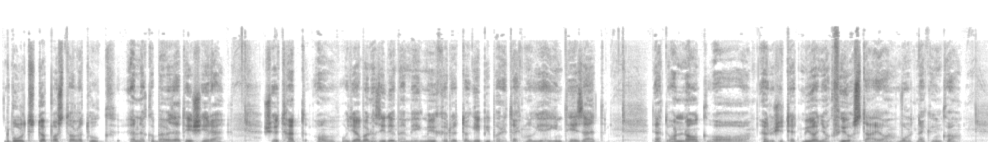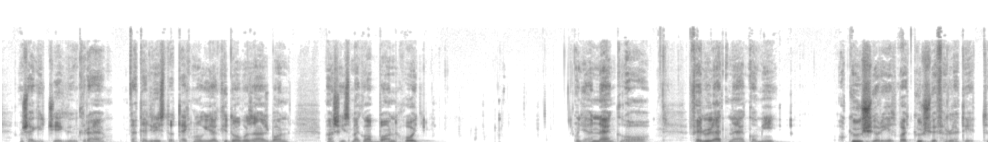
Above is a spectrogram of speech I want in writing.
volt tapasztalatuk ennek a bevezetésére, sőt, hát a, ugye abban az időben még működött a Gépipari Technológiai Intézet, tehát annak a erősített műanyag főosztálya volt nekünk a, a segítségünkre. Tehát egyrészt a technológia kidolgozásban, másrészt meg abban, hogy ugye ennek a felületnek, ami a külső rész, vagy külső felületét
